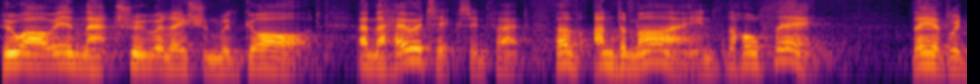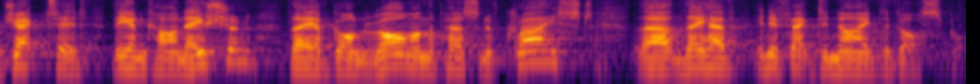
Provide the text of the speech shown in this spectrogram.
who are in that true relation with God. And the heretics, in fact, have undermined the whole thing. They have rejected the incarnation. They have gone wrong on the person of Christ. Uh, they have, in effect, denied the gospel.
